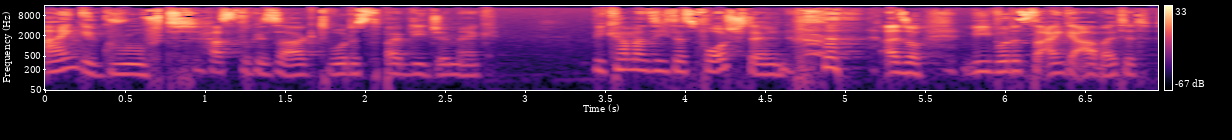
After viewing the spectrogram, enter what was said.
Eingegroovt, hast du gesagt, wurdest du beim DJ Mac. Wie kann man sich das vorstellen? also, wie wurdest du eingearbeitet?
